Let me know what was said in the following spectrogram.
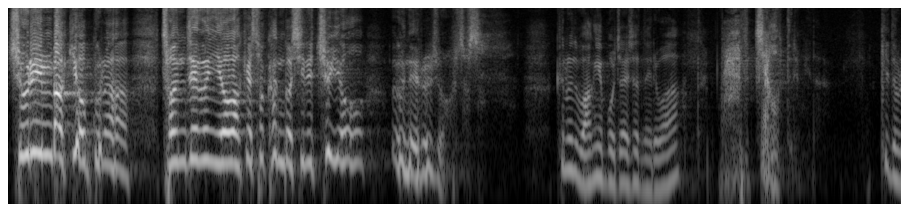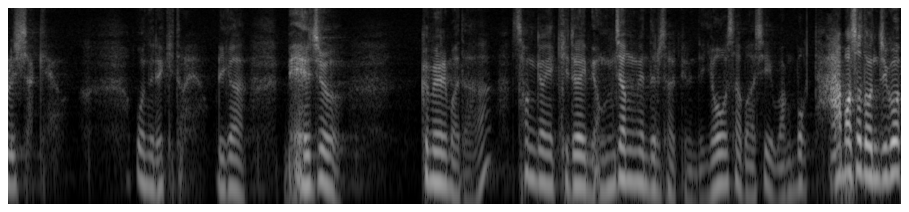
주님밖에 없구나. 전쟁은 여호와께 속한 것이니 주여 은혜를 주옵소서. 그는 왕의 보좌에서 내려와 납작 엎드립니다. 기도를 시작해요. 오늘의 기도예요. 우리가 매주 금요일마다 성경의 기도의 명장면들을 살피는데 여호사밧이 왕복 다 벗어 던지고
